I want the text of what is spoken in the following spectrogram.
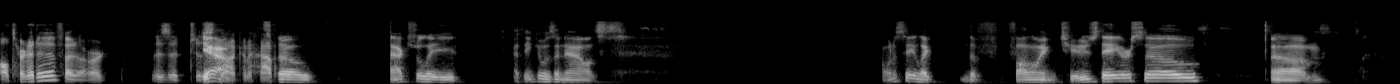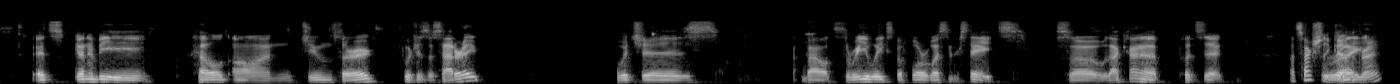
alternative or, or is it just Yeah, not gonna happen? So actually, I think it was announced. I want to say like the following Tuesday or so. Um, it's going to be held on June 3rd, which is a Saturday, which is about three weeks before Western States. So that kind of puts it That's actually right. good, right?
